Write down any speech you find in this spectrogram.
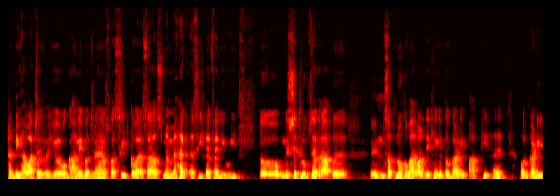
ठंडी हवा चल रही है और वो गाने बज रहे हैं, उसका सीट कवर ऐसा है, उसमें महक ऐसी है, फैली हुई। तो निश्चित रूप से अगर आप इन सपनों को बार बार देखेंगे तो गाड़ी आपकी है और गाड़ी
